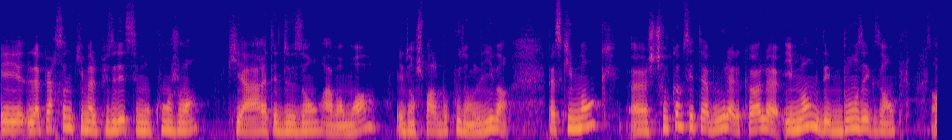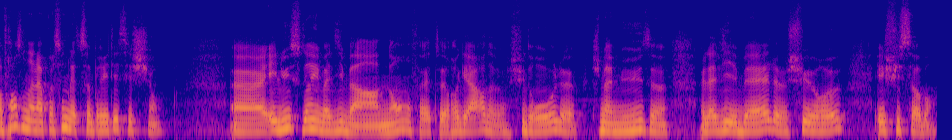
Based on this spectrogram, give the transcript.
Et la personne qui m'a le plus aidé, c'est mon conjoint, qui a arrêté deux ans avant moi et dont je parle beaucoup dans le livre, parce qu'il manque, euh, je trouve comme c'est tabou l'alcool, il manque des bons exemples. En France, on a l'impression que la sobriété c'est chiant. Euh, et lui, soudain, il m'a dit, ben non, en fait, regarde, je suis drôle, je m'amuse, la vie est belle, je suis heureux et je suis sobre.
